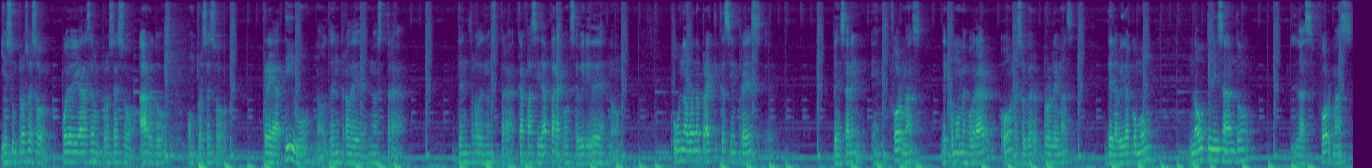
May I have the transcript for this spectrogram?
Y es un proceso, puede llegar a ser un proceso arduo, un proceso creativo dentro, de nuestra, dentro de nuestra capacidad para concebir ideas. ¿no? Una buena práctica siempre es eh, pensar en, formas de cómo mejorar o resolver problemas de la vida común, no utilizando las formas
